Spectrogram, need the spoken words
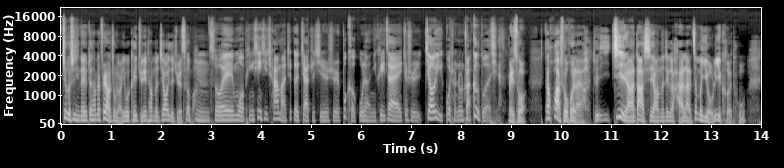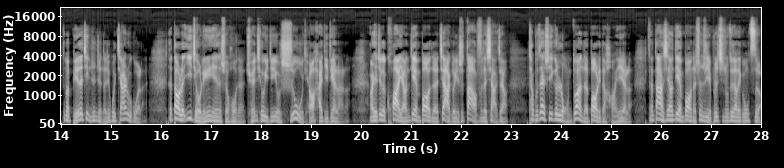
这个事情呢，对他们非常重要，因为可以决定他们交易的决策嘛。嗯，所谓抹平信息差嘛，这个价值其实是不可估量。你可以在就是交易过程中赚更多的钱。没错。但话说回来啊，就既然大西洋的这个海缆这么有利可图，那么别的竞争者呢就会加入过来。那到了一九零零年的时候呢，全球已经有十五条海底电缆了，而且这个跨洋电报的价格也是大幅的下降，它不再是一个垄断的暴利的行业了。那大西洋电报呢，甚至也不是其中最大的一个公司了。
